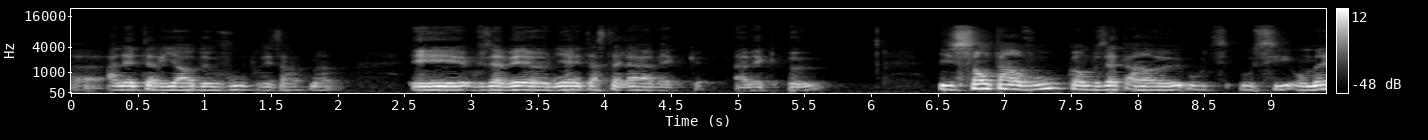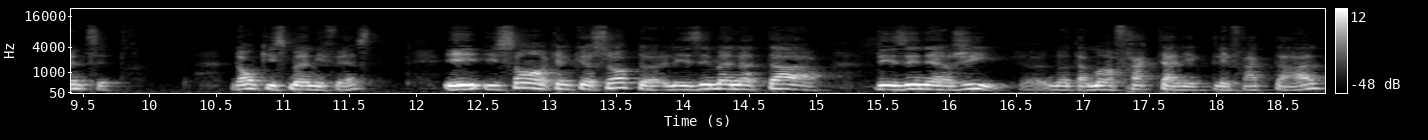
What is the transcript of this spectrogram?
euh, à l'intérieur de vous présentement et vous avez un lien interstellaire avec, avec eux. Ils sont en vous comme vous êtes en eux aussi, au même titre. Donc, ils se manifestent et ils sont en quelque sorte les émanateurs des énergies, euh, notamment fractaliques, les fractales,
